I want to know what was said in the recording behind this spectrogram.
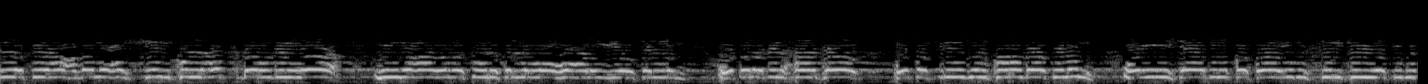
التي أعظمها الشرك الأكبر بالله من دعاء الرسول صلى الله عليه وسلم وطلب الحاجات وتفريج الكربات منه وإنشاد القصائد الشركية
